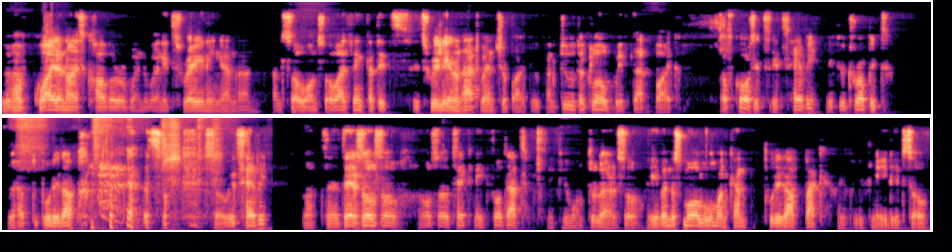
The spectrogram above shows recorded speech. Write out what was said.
You have quite a nice cover when, when it's raining and, and, and so on. So I think that it's it's really an adventure bike. You can do the globe with that bike. Of course, it's it's heavy. If you drop it, you have to put it up. so, so it's heavy. But uh, there's also also a technique for that if you want to learn. So even a small woman can put it up back if, if needed. So,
